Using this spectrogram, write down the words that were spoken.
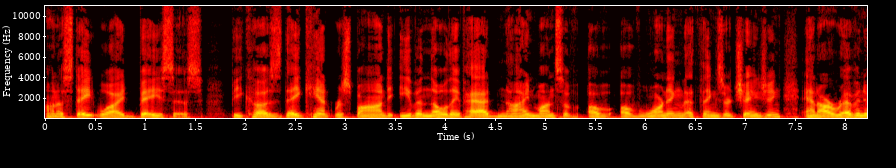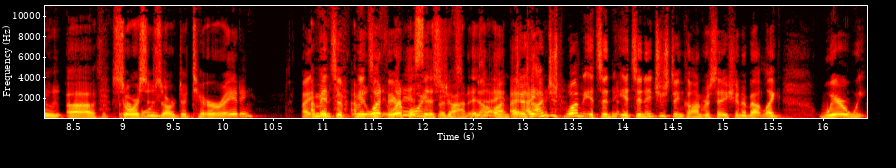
on a statewide basis because they can't respond, even though they've had nine months of, of, of warning that things are changing and our revenue uh, sources point. are deteriorating. I, I mean, it's a, I mean, it's what, a fair point. This, John? no, I'm just, I, am just one. It's an it's an interesting conversation about like where we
